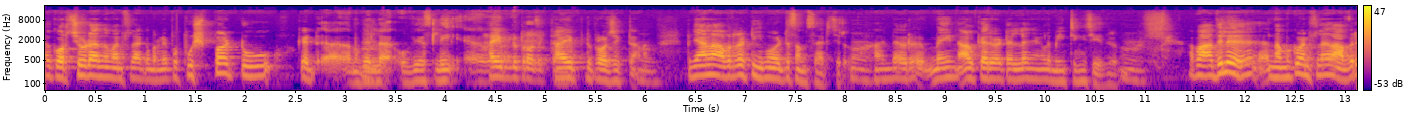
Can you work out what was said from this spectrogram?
അത് കുറച്ചുകൂടെ ഒന്ന് മനസ്സിലാക്കാൻ പറഞ്ഞു. ഇപ്പോൾ പുഷ്പ ടു കെട്ട് നമുക്കില്ല ഒബ്വിയസ്ലി ഹൈപ്ഡ് പ്രോജക്റ്റ് ഹൈപ്ഡ് ആണ്. അപ്പം ഞാൻ അവരുടെ ടീമുമായിട്ട് സംസാരിച്ചിരുന്നു. അതിന്റെ ഒരു മെയിൻ ആൾക്കാരുമായിട്ടെല്ലാം ഞങ്ങൾ മീറ്റിംഗ് ചെയ്തിരുന്നു. അപ്പോൾ അതിൽ നമുക്ക് മനസ്സിലായത് അവർ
